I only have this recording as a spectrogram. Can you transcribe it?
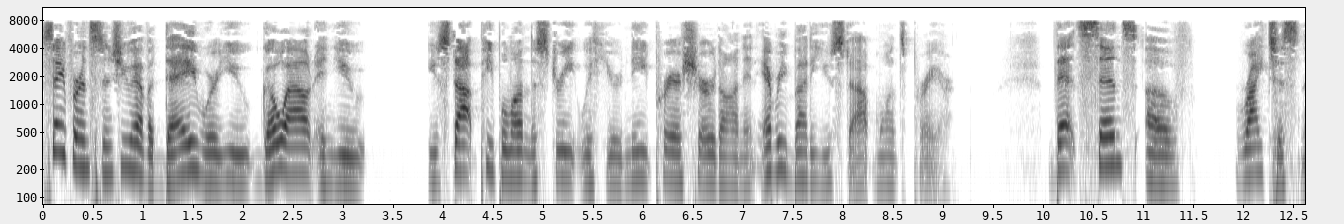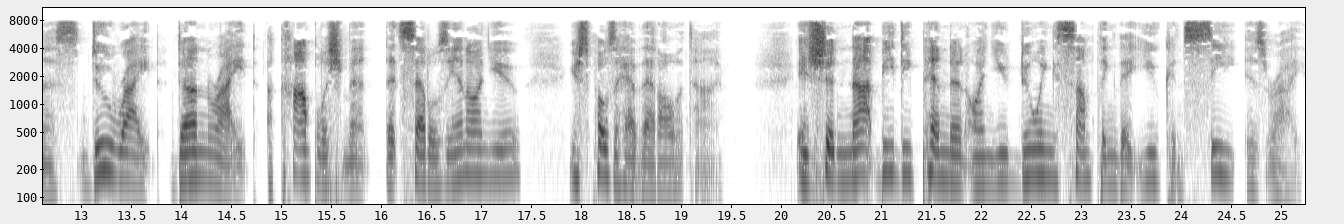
say for instance you have a day where you go out and you you stop people on the street with your knee prayer shirt on and everybody you stop wants prayer. That sense of righteousness, do right, done right, accomplishment that settles in on you, you're supposed to have that all the time. It should not be dependent on you doing something that you can see is right.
